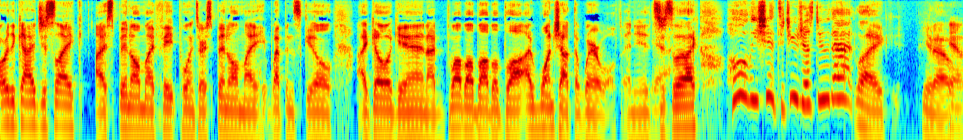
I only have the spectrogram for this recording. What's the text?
Or the guy just like I spin all my fate points, or I spin all my weapon skill, I go again, I blah blah blah blah blah. I one shot the werewolf, and it's Yeah. just like, holy shit, did you just do that? Like, you know, Yeah,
